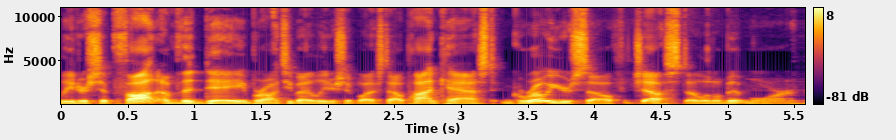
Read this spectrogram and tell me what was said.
leadership thought of the day brought to you by Leadership Lifestyle Podcast. Grow yourself just a little bit more.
